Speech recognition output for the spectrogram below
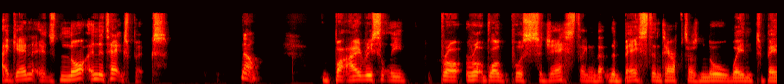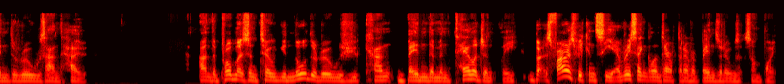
Again, it's not in the textbooks. No. But I recently brought, wrote a blog post suggesting that the best interpreters know when to bend the rules and how. And the problem is, until you know the rules, you can't bend them intelligently. But as far as we can see, every single interpreter ever bends the rules at some point.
